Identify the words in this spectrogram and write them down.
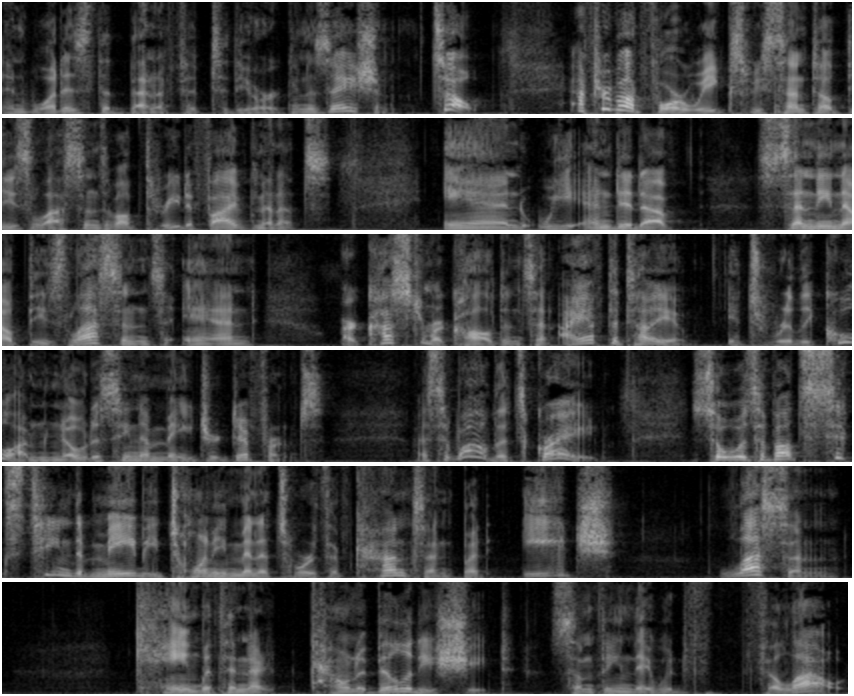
And what is the benefit to the organization? So, after about four weeks, we sent out these lessons about three to five minutes, and we ended up sending out these lessons. And our customer called and said, I have to tell you, it's really cool. I'm noticing a major difference. I said, Wow, that's great. So it was about 16 to maybe 20 minutes worth of content, but each lesson came with an accountability sheet, something they would fill out.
